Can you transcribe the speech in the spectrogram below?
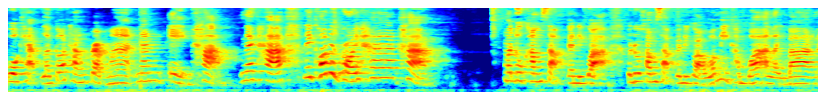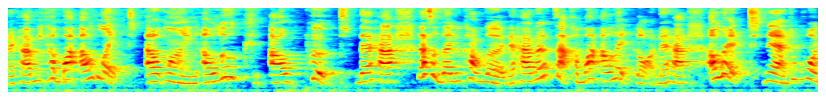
vocab แล้วก็ทั้ง grammar นั่นเองค่ะนะคะ ในข้อ 105 ค่ะ มาดูคำศัพท์กันดีกว่า มาดูคำศัพท์กันดีกว่าว่ามีคำว่าอะไรบ้างนะคะ มีคำว่า outlet outline outlook output นะคะ น่าสนใจทุกคำเลยนะคะ เริ่มจากคำว่า outlet ก่อนนะคะ outlet เนี่ยทุกคน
